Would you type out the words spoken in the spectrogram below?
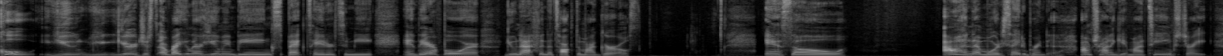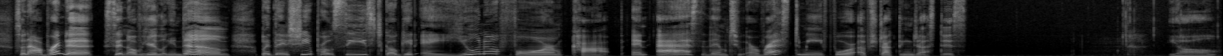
Cool. You you're just a regular human being, spectator to me, and therefore you're not finna talk to my girls. And so I don't have nothing more to say to Brenda. I'm trying to get my team straight. So now Brenda sitting over here looking dumb, but then she proceeds to go get a uniform cop and asked them to arrest me for obstructing justice. Y'all,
